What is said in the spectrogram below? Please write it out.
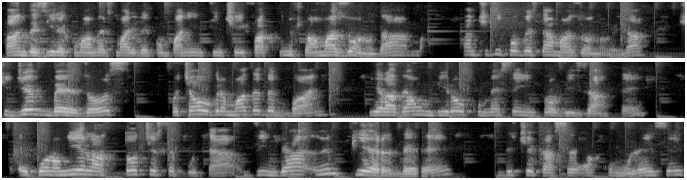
ani de zile cum au mers marile companii în timp ce îi fac, nu știu, Amazonul, da? Am citit povestea Amazonului, da? Și Jeff Bezos făcea o grămadă de bani, el avea un birou cu mese improvizate, economie la tot ce se putea, vindea în pierdere. De ce? Ca să acumuleze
